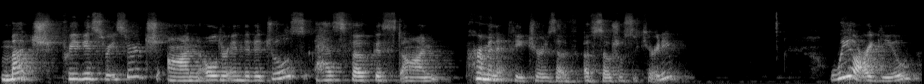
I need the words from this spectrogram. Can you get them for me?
much previous research on older individuals has focused on permanent features of, of Social Security. We argue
